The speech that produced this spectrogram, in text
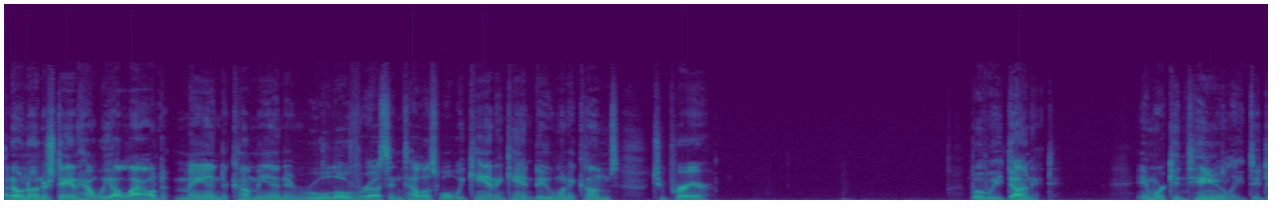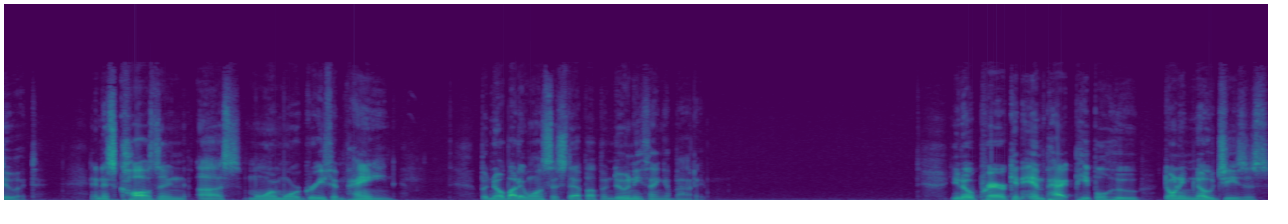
I don't understand how we allowed man to come in and rule over us and tell us what we can and can't do when it comes to prayer. But we've done it and we're continually to do it. And it's causing us more and more grief and pain, but nobody wants to step up and do anything about it. You know, prayer can impact people who don't even know Jesus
